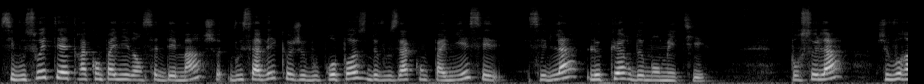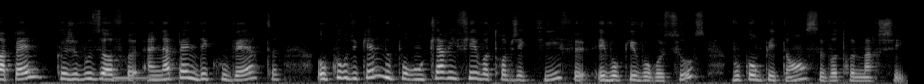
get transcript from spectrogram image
Si vous souhaitez être accompagné dans cette démarche, vous savez que je vous propose de vous accompagner, c'est là le cœur de mon métier. Pour cela, je vous rappelle que je vous offre un appel découverte au cours duquel nous pourrons clarifier votre objectif, évoquer vos ressources, vos compétences, votre marché.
